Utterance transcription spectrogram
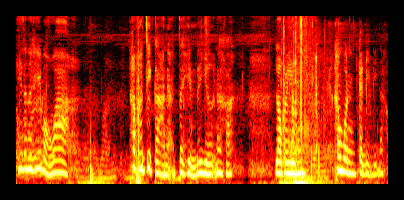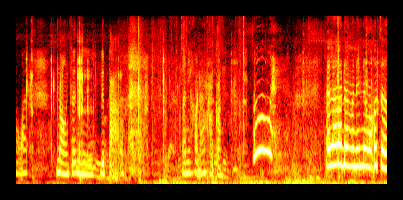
ที่เจ้าหน้าที่บอกว่า ถ้าพฤศจิกาเนี่ยจะเห็นได้เยอะนะคะ เราไปลุ้นข้างบนกันอีกนิดนะคะว่าน้องจะมีหรือเปล่า ตอนนี้ขอนั่งพักก่อนอุ้ยแต่แล้วเราเดินมานิดนึงเราก็เจอ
